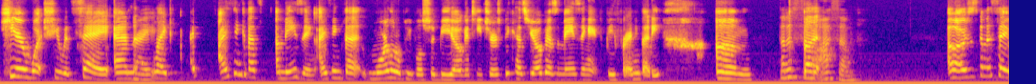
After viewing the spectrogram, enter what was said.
hear what she would say. And right. like I, I think that's amazing. I think that more little people should be yoga teachers because yoga is amazing. It could be for anybody. Um that is so but, awesome. Oh i was just gonna say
